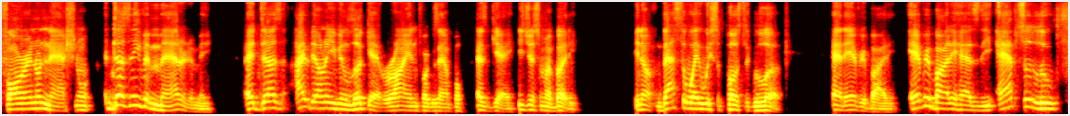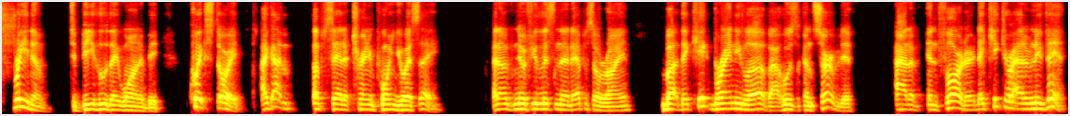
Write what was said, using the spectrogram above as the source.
foreign or national. It doesn't even matter to me. It does. I don't even look at Ryan, for example, as gay. He's just my buddy. You know, that's the way we're supposed to look at everybody. Everybody has the absolute freedom to be who they want to be. Quick story I got upset at Turning Point USA. I don't know if you listened to that episode, Ryan, but they kicked Brandy Love out, who's a conservative, out of in Florida. They kicked her out of an event.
